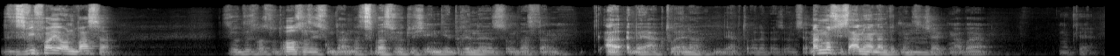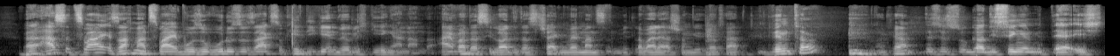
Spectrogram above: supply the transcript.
das ist wie Feuer und Wasser. So das, was du draußen siehst und dann das, was wirklich in dir drin ist und was dann. Ah, Wäre aktueller, die aktuelle Version. ist. Man muss sich's anhören, dann wird man es checken, aber. Äh, Hast du zwei, sag mal zwei, wo, so, wo du so sagst, okay, die gehen wirklich gegeneinander. Einfach, dass die Leute das checken, wenn man es mittlerweile ja schon gehört hat. Winter, Okay? das ist sogar die Single, mit der ich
